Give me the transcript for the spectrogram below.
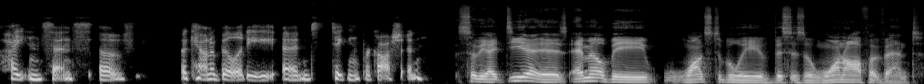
heightened sense of accountability and taking precaution. So the idea is MLB wants to believe this is a one-off event,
